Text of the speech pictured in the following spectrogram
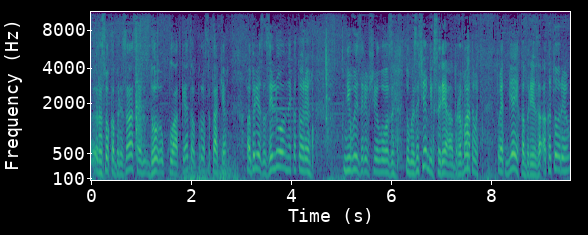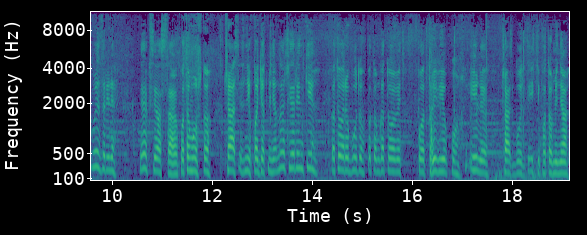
разок обрезаться до укладки. Это просто так я обрезал зеленые, которые не вызревшие лозы. Думаю, зачем их сырья обрабатывать, поэтому я их обрезал. А которые вызрели, я их все оставил, потому что часть из них пойдет меня на черенки, которые буду потом готовить под прививку, или часть будет идти потом меня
